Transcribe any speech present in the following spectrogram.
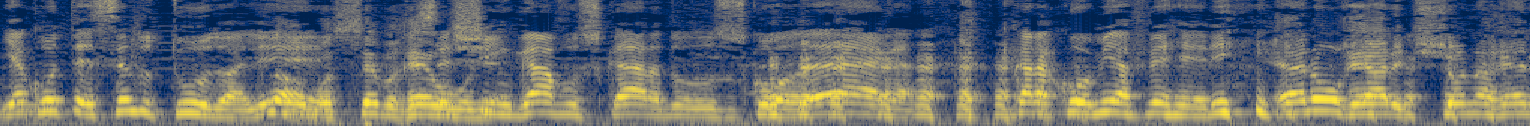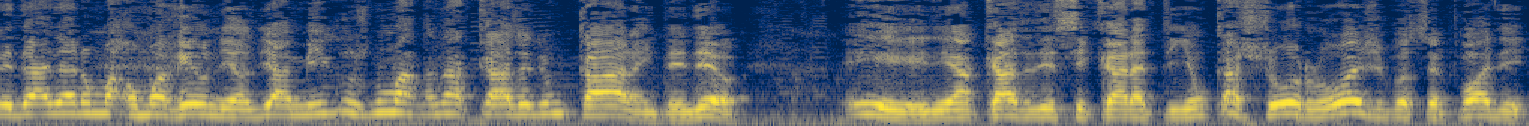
E acontecendo tudo ali. Não, você reúne... Você xingava os caras, os colegas, o cara comia a ferreirinha. Era um reality show, na realidade era uma, uma reunião de amigos numa, na casa de um cara, entendeu? E, a casa desse cara tinha um cachorro. Hoje você pode,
